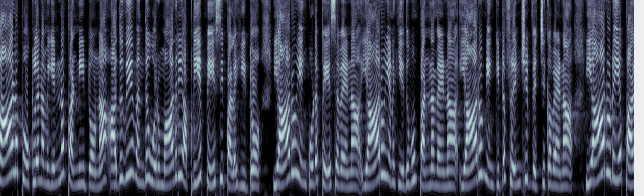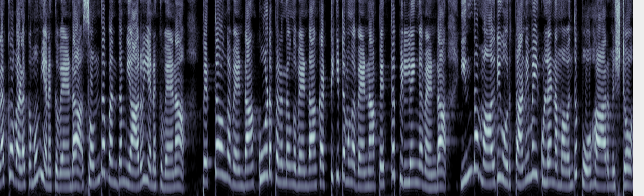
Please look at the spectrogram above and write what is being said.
காலப்போக்கில் நம்ம என்ன பண்ணிட்டோம்னா அதுவே வந்து ஒரு மாதிரி அப்படியே பேசி பழகிட்டோம். யாரும் என் கூட பேச வேணாம் யாரும் எனக்கு எதுவும் பண்ண வேணாம் யாரும் என்கிட்ட ஃப்ரெண்ட்ஷிப் வச்சுக்க வேணாம் யாருடைய பழக்க வழக்கமும் எனக்கு வேண்டாம் சொந்த பந்தம் யாரும் எனக்கு வேணாம் பெத்தவங்க வேண்டாம் கூட பிறந்தவங்க வேண்டாம் கட்டிக்கிட்டவங்க வேண்டாம் பெத்த பிள்ளைங்க வேண்டாம். இந்த மாதிரி ஒரு தனிமைக்குள்ள நம்ம வந்து போக ஆரம்பிச்சிட்டோம்.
